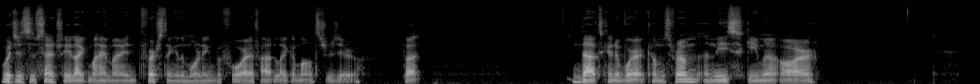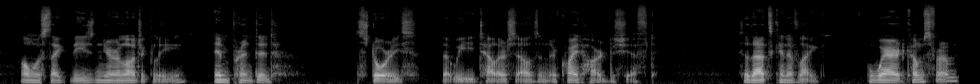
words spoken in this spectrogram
which is essentially like my mind first thing in the morning before i've had like a monster zero but that's kind of where it comes from and these schema are almost like these neurologically imprinted stories that we tell ourselves, and they're quite hard to shift. So that's kind of like where it comes from.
